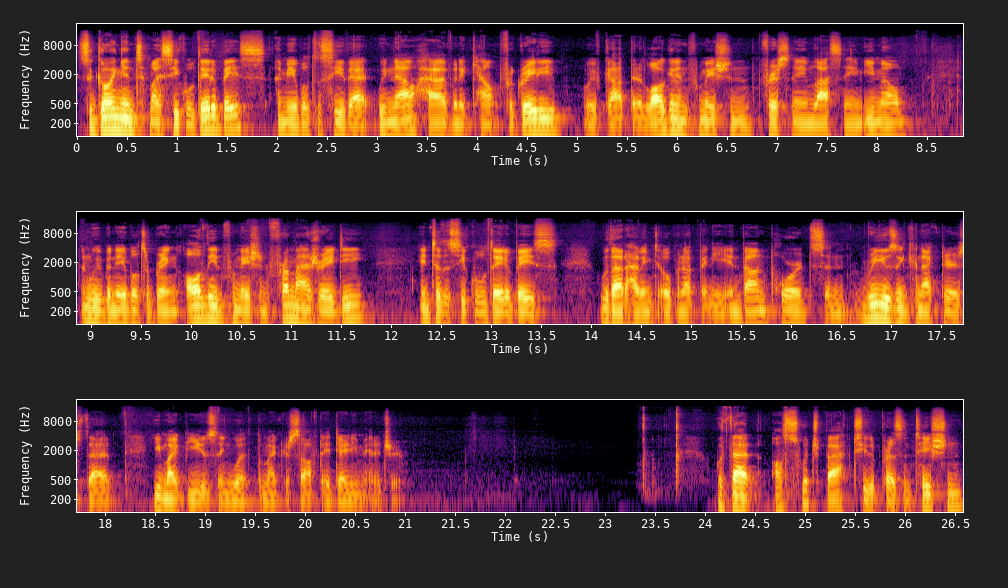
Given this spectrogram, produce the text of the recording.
So going into my SQL database, I'm able to see that we now have an account for Grady. We've got their login information, first name, last name, email, and we've been able to bring all of the information from Azure AD into the SQL database without having to open up any inbound ports and reusing connectors that you might be using with the Microsoft Identity Manager. With that, I'll switch back to the presentation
